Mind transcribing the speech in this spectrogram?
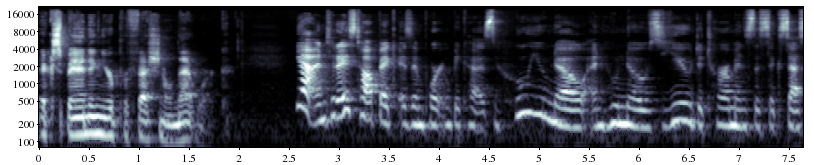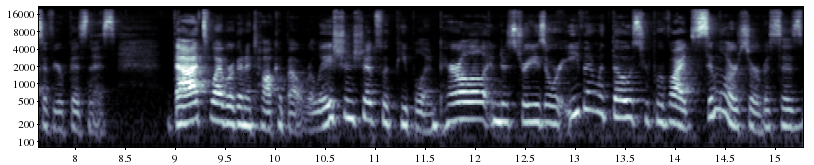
expanding your professional network. Yeah, and today's topic is important because who you know and who knows you determines the success of your business. That's why we're going to talk about relationships with people in parallel industries or even with those who provide similar services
